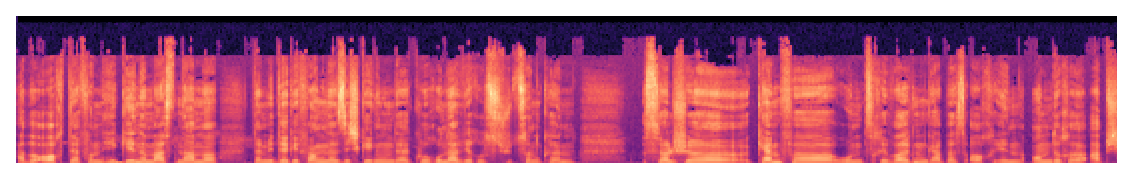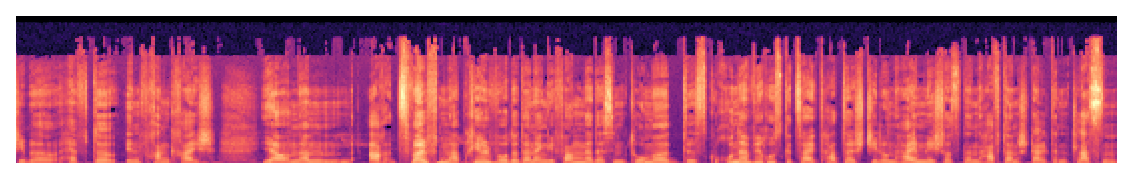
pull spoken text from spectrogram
aber auch der von Hygienemaßnahme, damit der Gefangene sich gegen den Coronavirus schützen können solche Kämpfe und Revolten gab es auch in andere Abschiebehefte in Frankreich. Ja, und am 12. April wurde dann ein Gefangener, der Symptome des Coronavirus gezeigt hatte, still und heimlich aus den Haftanstalten entlassen.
